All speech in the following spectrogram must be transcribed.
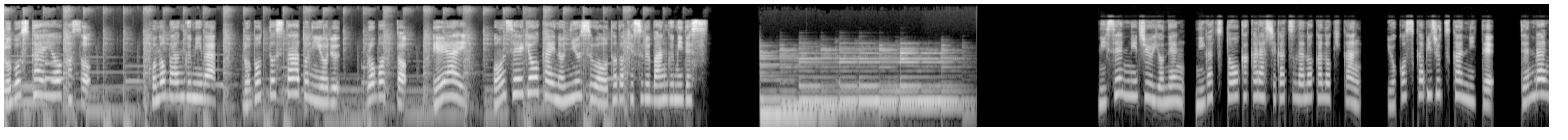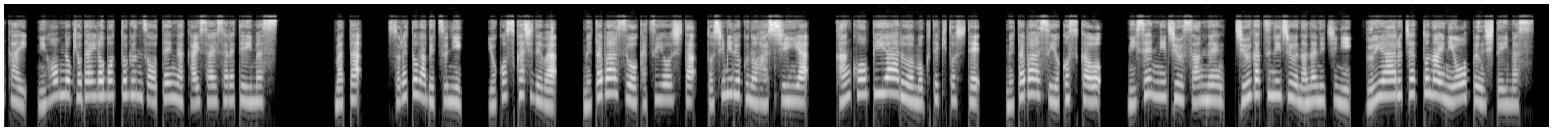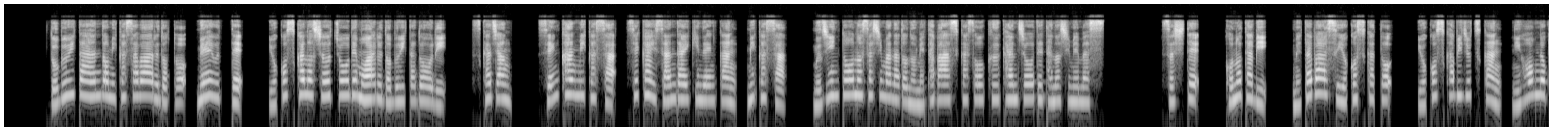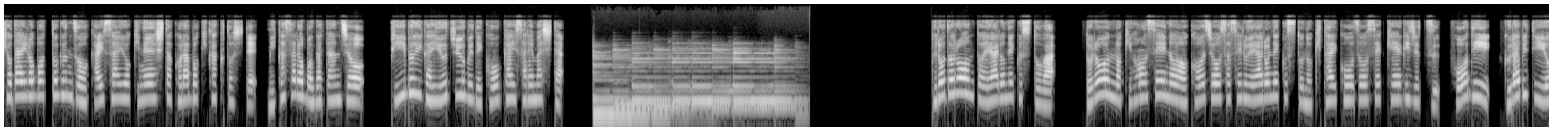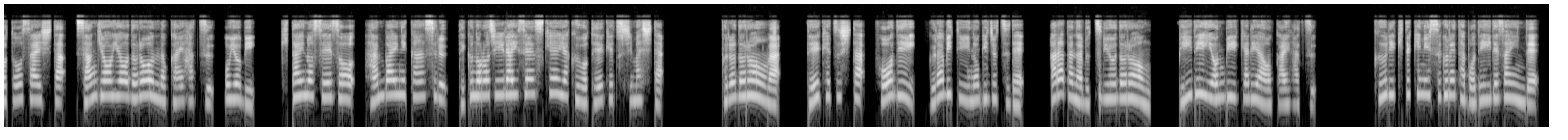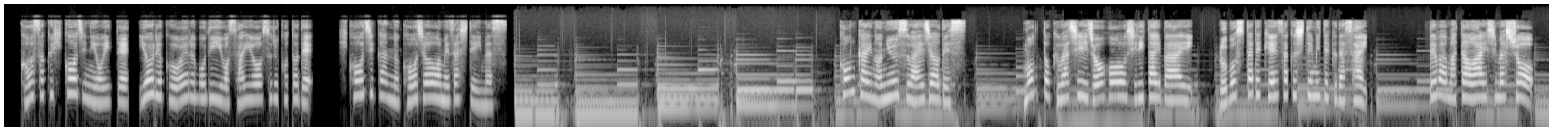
ロボスタへようこそ。この番組は、ロボットスタートによる、ロボット、AI、音声業界のニュースをお届けする番組です。2024年2月10日から4月7日の期間、横須賀美術館にて、展覧会日本の巨大ロボット群像展が開催されています。また、それとは別に、横須賀市では、メタバースを活用した都市魅力の発信や観光 PR を目的として、メタバース横須賀を2023年10月27日に VR チャット内にオープンしています。ドブイタミカサワールドと銘打って、横須賀の象徴でもあるドブイタ通り、スカジャン、戦艦ミカサ、世界三大記念館、ミカサ、無人島の佐島などのメタバース仮想空間上で楽しめます。そして、この度、メタバース横須賀と横須賀美術館日本の巨大ロボット群像開催を記念したコラボ企画としてミカサロボが誕生。PV が YouTube で公開されました。プロドローンとエアロネクストは、ドローンの基本性能を向上させるエアロネクストの機体構造設計技術 4D グラビティを搭載した産業用ドローンの開発及び機体の製造、販売に関するテクノロジーライセンス契約を締結しました。プロドローンは、締結した 4D グラビティの技術で、新たな物流ドローン PD4B キャリアを開発。空力的に優れたボディデザインで、高速飛行時において揚力を得るボディを採用することで、飛行時間の向上を目指しています。今回のニュースは以上です。もっと詳しい情報を知りたい場合、ロボスタで検索してみてください。ではまたお会いしましょう。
